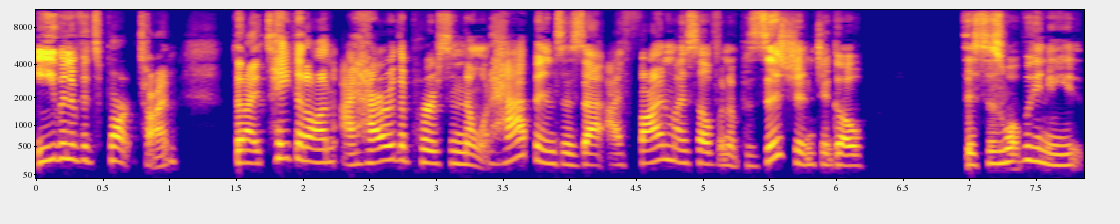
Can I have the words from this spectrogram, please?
even if it's part time, then I take it on, I hire the person. Then what happens is that I find myself in a position to go, this is what we need.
